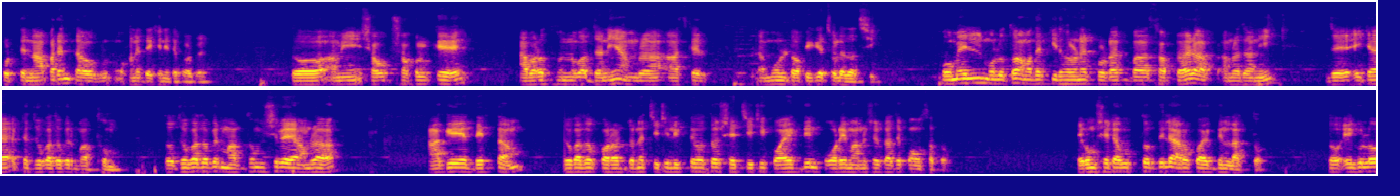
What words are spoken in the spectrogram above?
করতে না পারেন, তাও ওখানে দেখে নিতে পারবেন। তো আমি সব, সকলকে আবারও ধন্যবাদ জানিয়ে আমরা আজকের মূল টপিকে চলে যাচ্ছি। ওমেইল মূলত আমাদের কি ধরনের প্রোডাক্ট বা সফটওয়্যার আমরা জানি যে এটা একটা যোগাযোগের মাধ্যম। তো যোগাযোগের মাধ্যম হিসেবে আমরা আগে দেখতাম যোগাযোগ করার জন্য চিঠি লিখতে হতো। সে চিঠি কয়েকদিন পরে মানুষের কাছে পৌঁছাতো। এবং সেটা উত্তর দিলে আরও কয়েকদিন লাগতো। তো এগুলো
